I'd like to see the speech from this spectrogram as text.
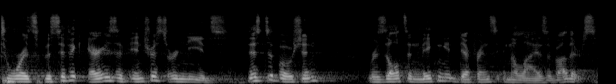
towards specific areas of interest or needs. This devotion results in making a difference in the lives of others.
